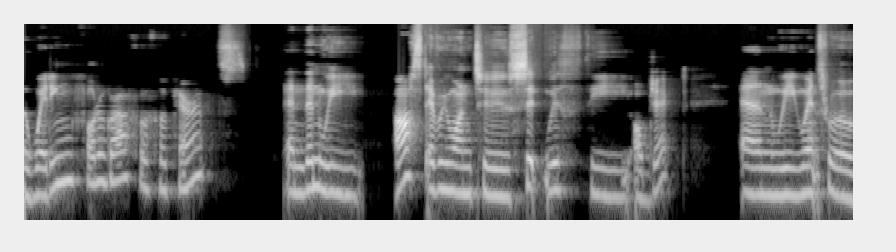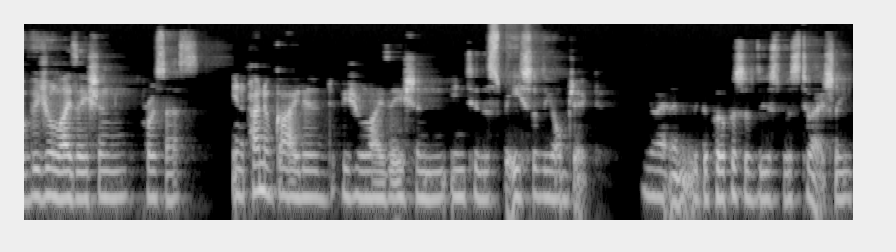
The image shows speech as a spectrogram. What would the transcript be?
the wedding photograph of her parents. And then we asked everyone to sit with the object and we went through a visualization process in a kind of guided visualization into the space of the object. and the purpose of this was to actually,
